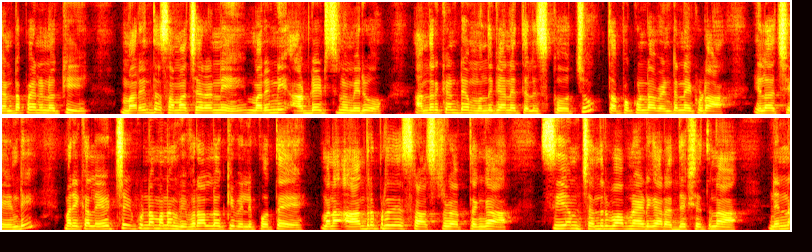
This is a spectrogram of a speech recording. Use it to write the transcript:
గంట పైన నొక్కి మరింత సమాచారాన్ని మరిన్ని అప్డేట్స్ను మీరు అందరికంటే ముందుగానే తెలుసుకోవచ్చు. తప్పకుండా వెంటనే కూడా ఇలా చేయండి. మరి ఇక లేట్ చేయకుండా మనం వివరాల్లోకి వెళ్ళిపోతే మన ఆంధ్రప్రదేశ్ రాష్ట్ర వ్యాప్తంగా సీఎం చంద్రబాబు నాయుడు గారి అధ్యక్షతన నిన్న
